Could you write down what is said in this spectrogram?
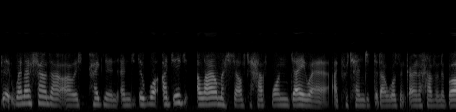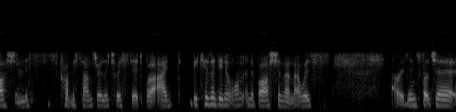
But when I found out I was pregnant, and the, I did allow myself to have one day where I pretended that I wasn't going to have an abortion. This probably sounds really twisted, but I because I didn't want an abortion and I was I was in such a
